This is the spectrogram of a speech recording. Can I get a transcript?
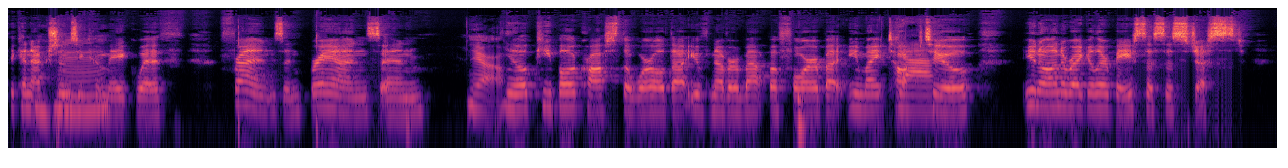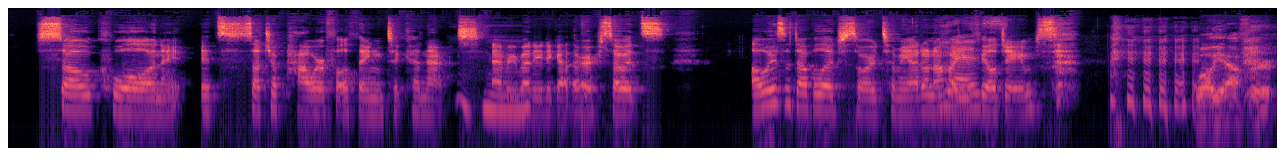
The connections you Mhm. can make with friends and brands and Yeah. you know people across the world that you've never met before but you might talk Yeah. to you know on a regular basis is just so cool and I, it's such a powerful thing to connect Mhm. everybody together so it's always a double-edged sword to me i don't know how you feel james well, yeah, for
